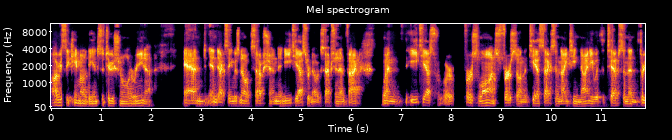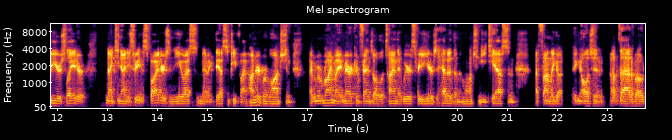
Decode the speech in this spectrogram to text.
obviously came out of the institutional arena. And indexing was no exception, and ETFs were no exception. In fact, when the ETFs were first launched, first on the TSX in 1990 with the tips, and then three years later, 1993, the spiders in the U.S. and the S&P 500 were launched. And I remind my American friends all the time that we were three years ahead of them in launching ETFs. And I finally got acknowledgement of that about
